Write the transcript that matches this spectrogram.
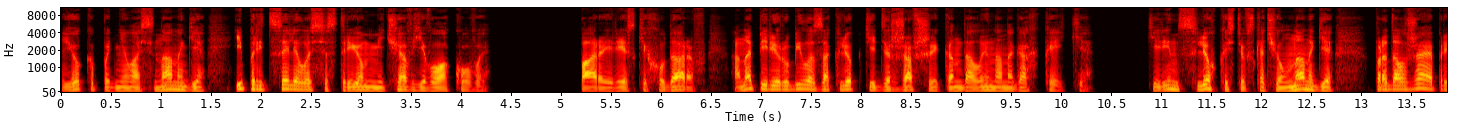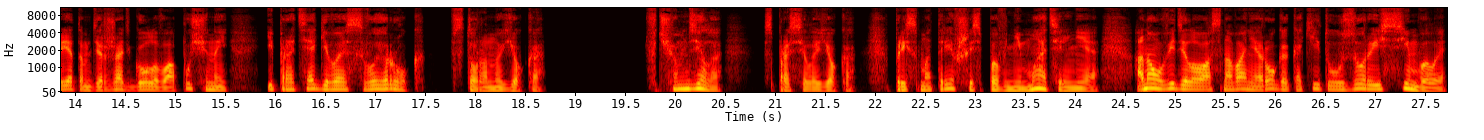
Йока поднялась на ноги и прицелилась острием меча в его оковы. Парой резких ударов она перерубила заклепки, державшие кандалы на ногах Кейки. Кирин с легкостью вскочил на ноги, продолжая при этом держать голову опущенной и протягивая свой рог в сторону Йока. «В чем дело?» — спросила Йока. Присмотревшись повнимательнее, она увидела у основания рога какие-то узоры и символы,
